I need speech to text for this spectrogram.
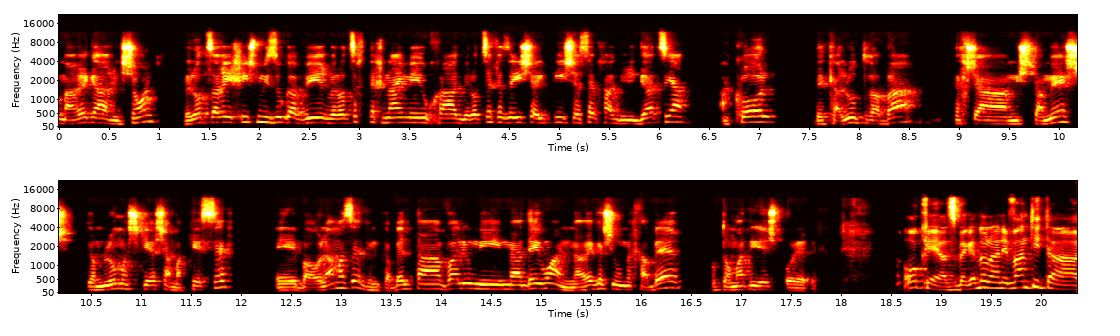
מהרגע הראשון, ולא צריך איש מיזוג אוויר, ולא צריך טכנאי מיוחד, ולא צריך איזה איש IT שיעשה לך אגריגציה, הכל בקלות רבה, כך שהמשתמש גם לא משקיע שם כסף, אה, בעולם הזה ומקבל את ה-value מה-day one, מהרגע שהוא מחבר, אוטומטי יש פה ערך. אוקיי, okay, אז בגדול אני הבנתי את ה...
